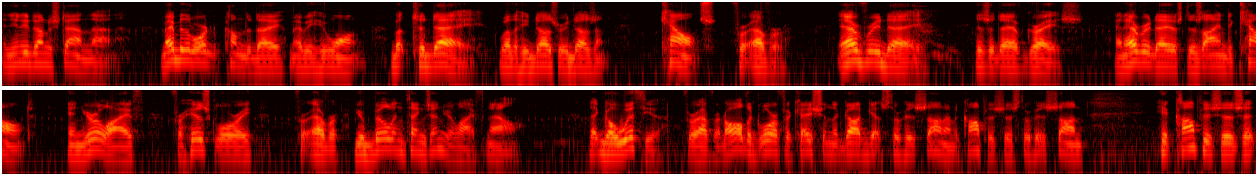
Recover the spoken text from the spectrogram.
And you need to understand that. Maybe the Lord will come today, maybe He won't. But today, whether He does or He doesn't, counts forever. Every day is a day of grace. And every day is designed to count in your life for His glory forever. You're building things in your life now that go with you forever. And all the glorification that God gets through His Son and accomplishes through His Son he accomplishes it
